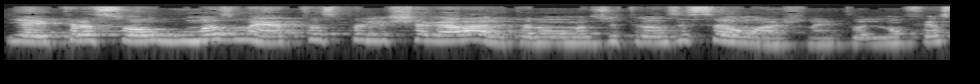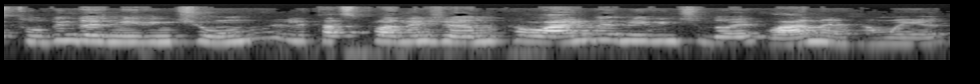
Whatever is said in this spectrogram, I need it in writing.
e aí traçou algumas metas para ele chegar lá. Ele está no momento de transição, acho, né? Então ele não fez tudo em 2021, ele está se planejando para lá em 2022, lá, né? Amanhã,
